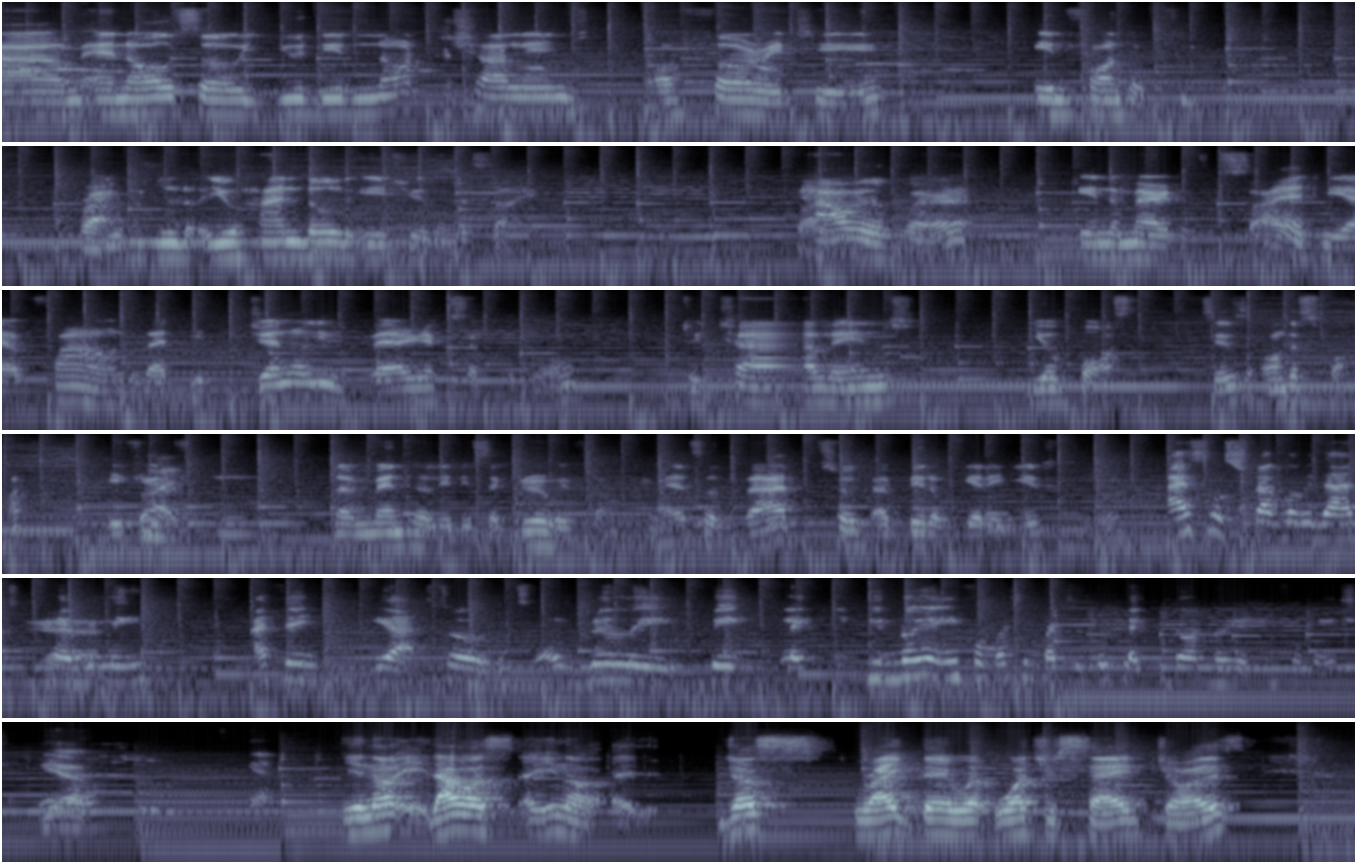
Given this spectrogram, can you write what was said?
Um, and also, you did not challenge authority in front of people. Right. You, you handled issues on the side. However, in American society, I've found that it's generally very acceptable to challenge your bosses on the spot if you fundamentally disagree with something. And so that took a bit of getting used to. I still struggle with that Yeah. heavily. I think, yeah, so it's a really big, like, you know your information, but you look like you don't know your information. you Yeah. know? You know, that was, uh, you know, uh, just right there, what what you said, Joyce.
